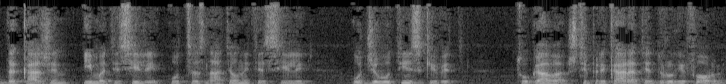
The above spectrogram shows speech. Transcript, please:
Да кажем, имате сили от съзнателните сили, от животински вид. Тогава ще прекарате други форми,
